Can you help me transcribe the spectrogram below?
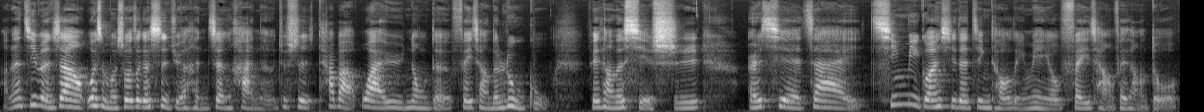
啊。那基本上，为什么说这个视觉很震撼呢？就是他把外遇弄得非常的露骨，非常的写实，而且在亲密关系的镜头里面有非常非常多。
